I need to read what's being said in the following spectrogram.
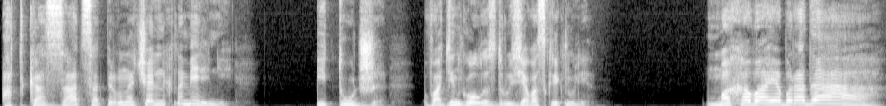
отказаться от первоначальных намерений. И тут же в один голос друзья воскликнули «Маховая борода!»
